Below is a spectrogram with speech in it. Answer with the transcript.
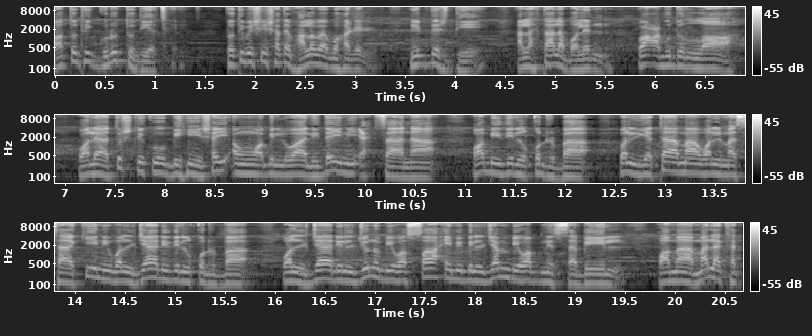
অত্যধিক গুরুত্ব দিয়েছে। প্রতিবেশীর সাথে ভালো ব্যবহারের নির্দেশ দিয়ে আল্লাহ তালা বলেন ওয়া আবুদুল্লাহ ওয়ালা তুশরিকু বিহি শাইআন ওয়া বিল ওয়ালিদাইনি ইহসানা ওয়া বিযিল কুরবা ওয়াল ইয়াতামা ওয়াল মাসাকিন ওয়াল জারি যিল কুরবা ওয়াল জারিল জুনুবি ওয়াস সাহিবি বিল জামবি ওয়াবনিস সাবিল ওয়া মা মালাকাত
